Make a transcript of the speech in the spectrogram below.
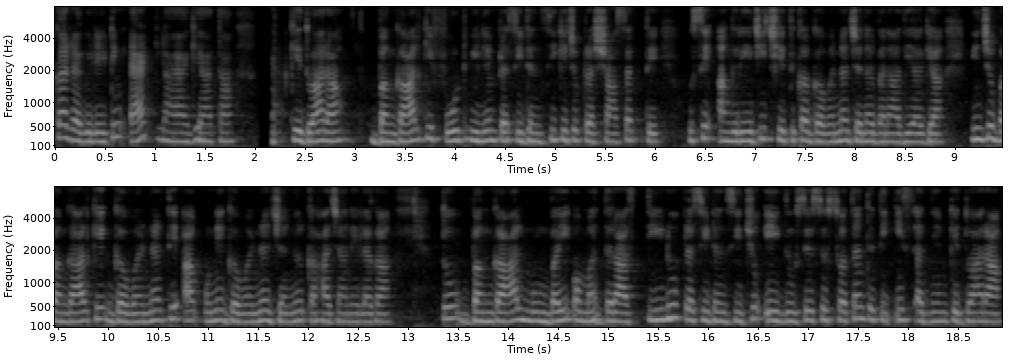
का रेगुलेटिंग एक्ट लाया गया था। एक्ट के द्वारा बंगाल के फोर्ट विलियम प्रेसिडेंसी के जो प्रशासक थे, उसे अंग्रेज़ी क्षेत्र का गवर्नर जनरल बना दिया गया। मीन जो बंगाल के गवर्नर थे, अब उन्हें गवर्नर जनरल कहा जाने लगा। तो बंगाल, मुंबई और मद्रास तीनों प्रेसिडेंसी जो एक दूसरे से स्वतंत्र थी, इस अधिनियम के द्वारा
